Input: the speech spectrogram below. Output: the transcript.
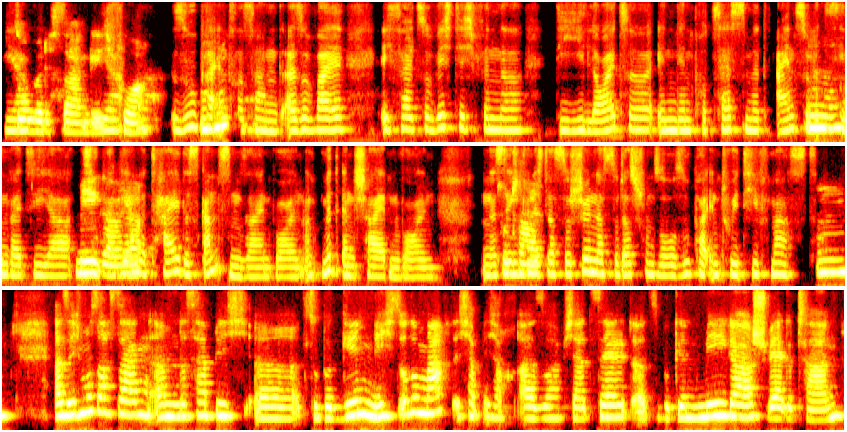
ja. so würde ich sagen, gehe ich ja. vor. Super mhm. interessant. Also weil ich es halt so wichtig finde, die Leute in den Prozess mit einzubeziehen, mhm. weil sie ja Mega, gerne ja. Teil des Ganzen sein wollen und mitentscheiden wollen. Und deswegen finde ich das so schön, dass du das schon so super intuitiv machst. Mhm. Also ich muss auch sagen, ähm, das habe ich äh, zu Beginn nicht so gemacht. Ich habe mich auch, also habe ich ja erzählt, äh, zu Beginn mega schwer getan,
